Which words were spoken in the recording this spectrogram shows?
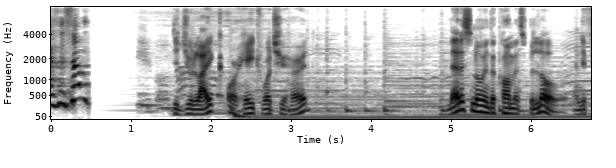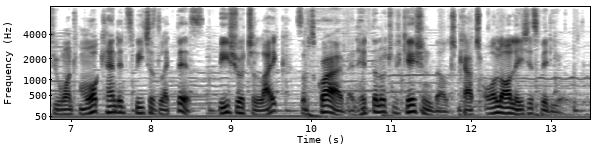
I said, some. Did you like or hate what you heard? Let us know in the comments below, and if you want more candid speeches like this, be sure to like, subscribe, and hit the notification bell to catch all our latest videos.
